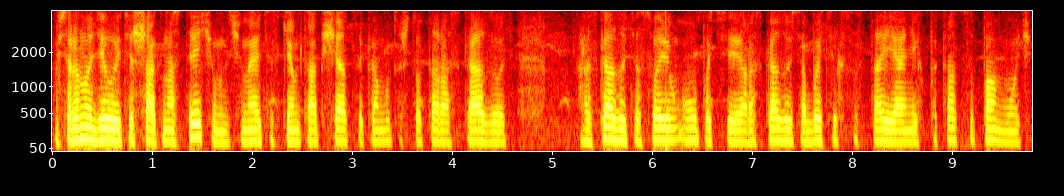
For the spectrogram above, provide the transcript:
вы все равно делаете шаг навстречу, вы начинаете с кем-то общаться, кому-то что-то рассказывать, рассказывать о своем опыте, рассказывать об этих состояниях, пытаться помочь.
